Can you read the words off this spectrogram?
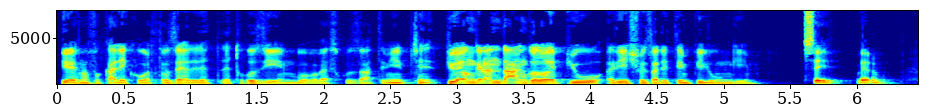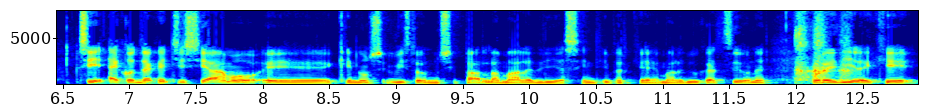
più è una focale corta. Ho detto così? Boh, vabbè, scusatemi. Cioè, più è un grandangolo e più riesci a usare i tempi lunghi. Sì, vero. Sì, ecco, già che ci siamo, e che si, visto che non si parla male degli assenti perché è maleducazione, vorrei dire che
